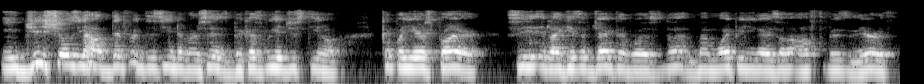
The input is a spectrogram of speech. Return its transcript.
it, just shows you how different this universe is because we had just, you know, a couple years prior, see, like his objective was, no, I'm wiping you guys off the face of the earth,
